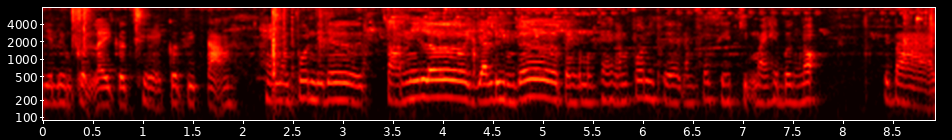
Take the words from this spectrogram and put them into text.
อย่าลืมกดไลค์กดแชร์กดติดตาม ให้น้ำฝนเด้อตามนี้เลย อย่าลืมเด้อเป็นกำลังใจให้น้ำฝนเพื่อน้ำฝนเสียกิบใหม่ให้เบิ่งเนาะบายบาย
